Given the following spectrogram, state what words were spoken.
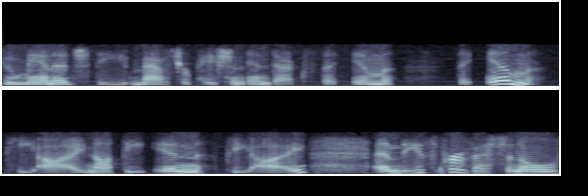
who manage the Master Patient Index, the M, the MPI, not the NPI. And these professionals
